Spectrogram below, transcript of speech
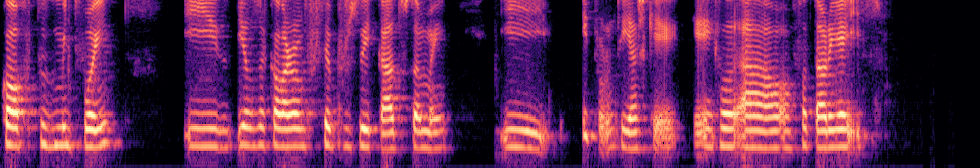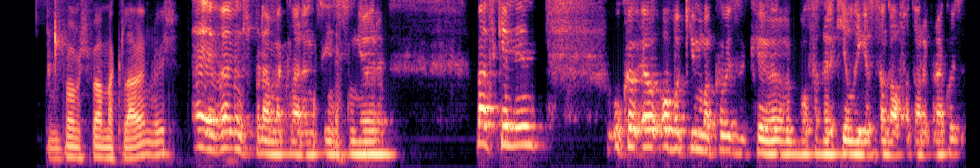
corre tudo muito bem e eles acabaram por ser prejudicados também. E, e pronto, e acho que é, é, a AlphaTauri é isso. Vamos para a McLaren, Luís? É, vamos para a McLaren, sim senhor. Basicamente, o que- houve aqui uma coisa que vou fazer aqui a ligação da AlphaTauri para a coisa.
